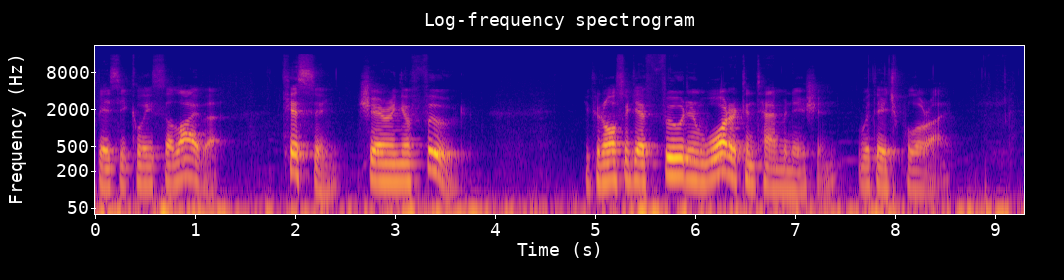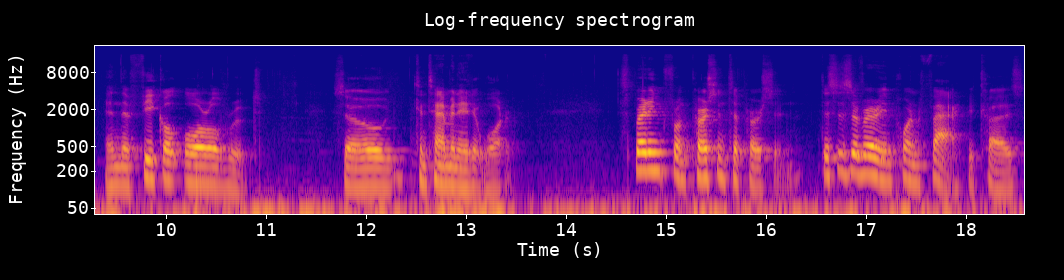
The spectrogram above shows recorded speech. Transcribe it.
basically saliva, kissing, sharing of food. You can also get food and water contamination with H. pylori, and the fecal oral route, so contaminated water. Spreading from person to person. This is a very important fact because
